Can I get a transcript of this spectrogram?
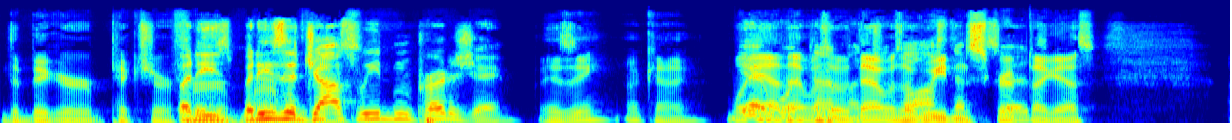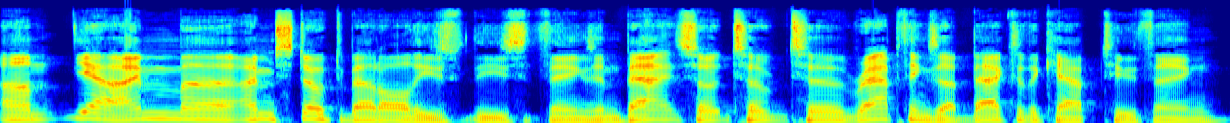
the bigger picture. But for he's but he's a Joss. Whedon protege. Is he? Okay. Well, Yeah, yeah, that was a a that was a Lost Whedon script, I guess. Um, yeah, I'm uh, I'm stoked about all these these things. And back so to to wrap things up, back to the Cap two thing.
